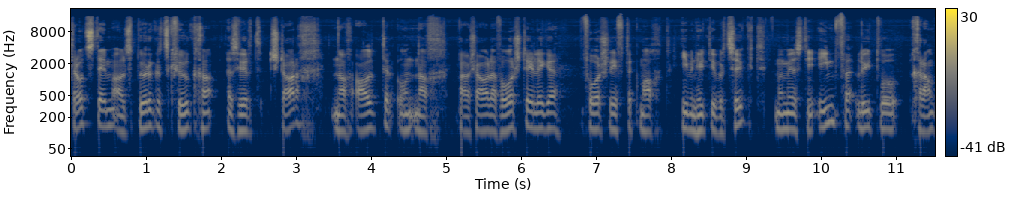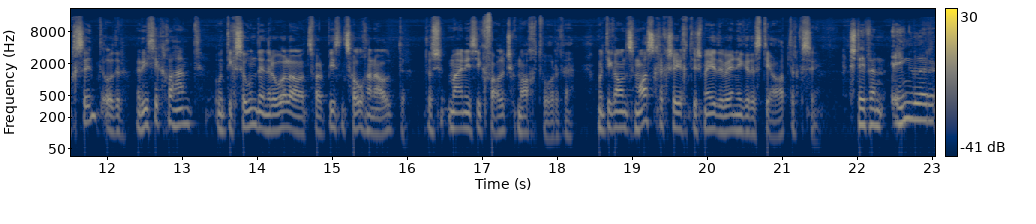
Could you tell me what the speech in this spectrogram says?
trotzdem als Bürger das Gefühl gehabt, es wird stark nach Alter und nach pauschalen Vorstellungen Vorschriften gemacht. Ich bin heute überzeugt, man müsste impfen Leute, die krank sind oder Risiko haben und die Gesunden in Ruhe lassen, zwar bis ins hohe Alter. Das meine ich, ist falsch gemacht worden. Und die ganze Maskengeschichte war mehr oder weniger ein Theater. Gewesen. Stefan Engler,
